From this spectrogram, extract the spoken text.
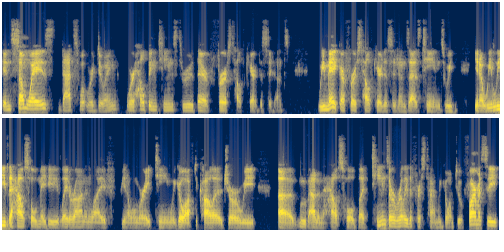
in some ways, that's what we're doing. We're helping teens through their first healthcare decisions. We make our first healthcare decisions as teens. We you know, we leave the household maybe later on in life, you know, when we're 18, we go off to college or we uh, move out of the household. But teens are really the first time we go into a pharmacy,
